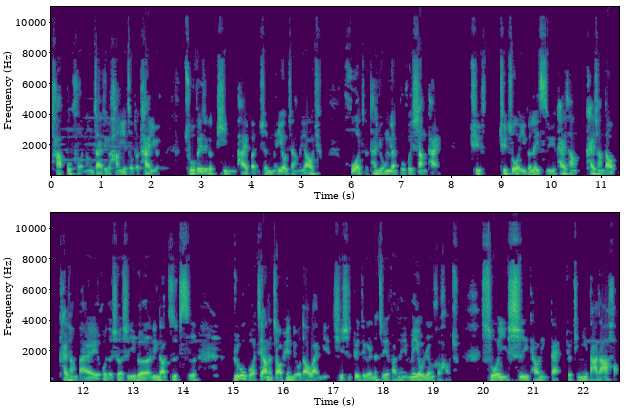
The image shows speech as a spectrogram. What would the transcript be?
他不可能在这个行业走得太远，除非这个品牌本身没有这样的要求，或者他永远不会上台去去做一个类似于开场开场到开场白，或者说是一个领导致辞。如果这样的照片留到外面，其实对这个人的职业发展也没有任何好处。所以是一条领带，就请你打打好，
